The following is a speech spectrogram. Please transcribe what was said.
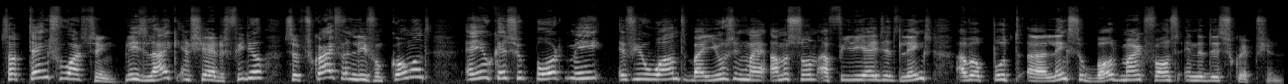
So thanks for watching. Please like and share this video, subscribe and leave a comment. And you can support me if you want by using my Amazon affiliated links. I will put uh, links to both microphones in the description.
